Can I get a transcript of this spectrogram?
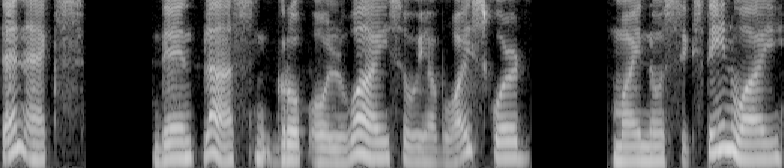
10x, then plus group all y. So we have y squared minus 16y.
